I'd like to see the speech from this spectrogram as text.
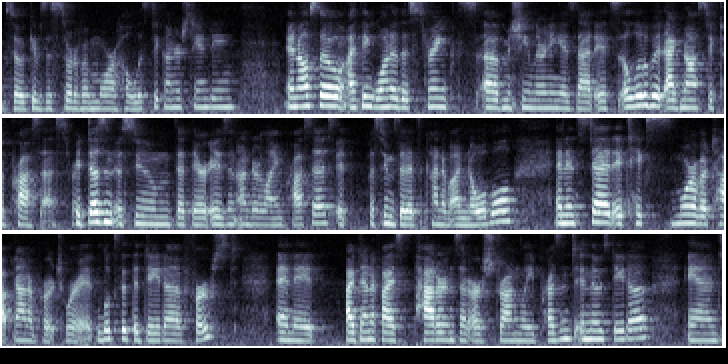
So it gives us sort of a more holistic understanding. And also, I think one of the strengths of machine learning is that it's a little bit agnostic to process. It doesn't assume that there is an underlying process. It assumes that it's kind of unknowable. And instead, it takes more of a top-down approach where it looks at the data first and it identifies patterns that are strongly present in those data. And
